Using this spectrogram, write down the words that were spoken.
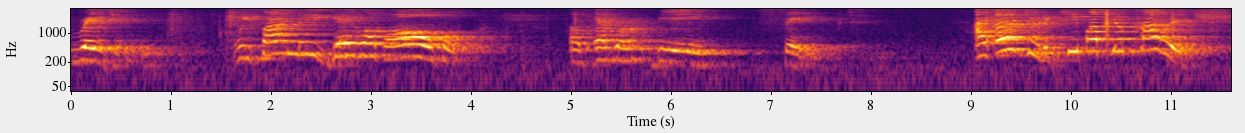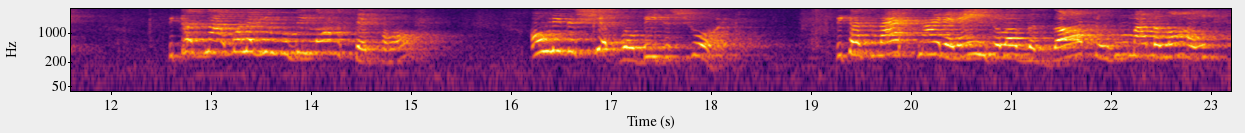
raging, we finally gave up all hope of ever being saved. I urge you to keep up your courage, because not one of you will be lost, said Paul. Only the ship will be destroyed. Because last night an angel of the God to whom I belong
